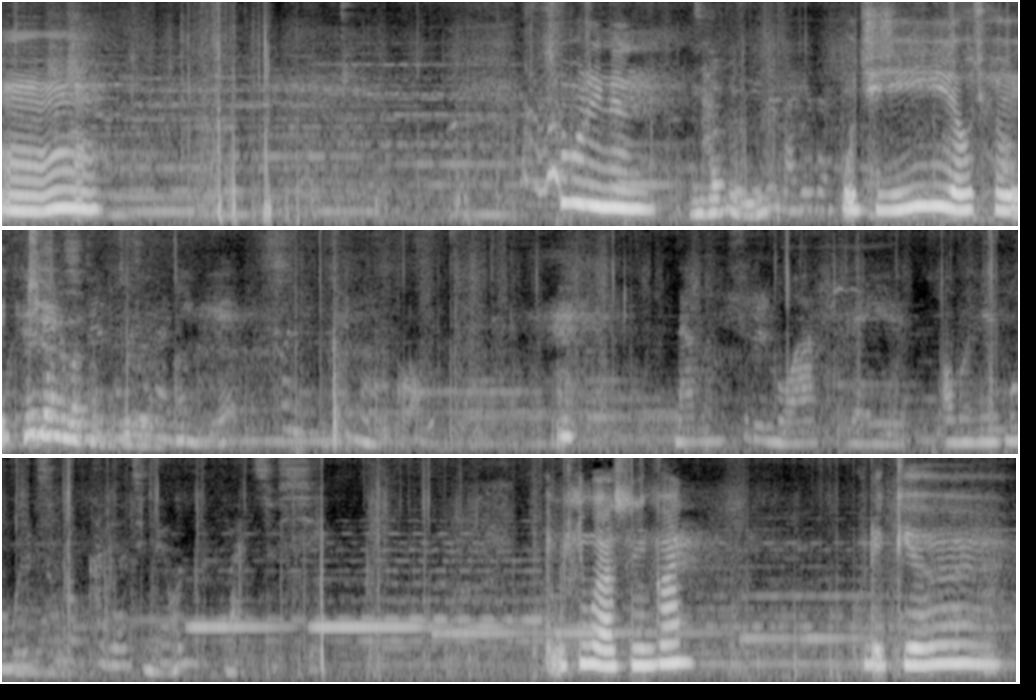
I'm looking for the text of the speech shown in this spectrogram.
음. 스물이면 오지지 라고 쳐야지. 친구 왔으니까 버릴게요.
